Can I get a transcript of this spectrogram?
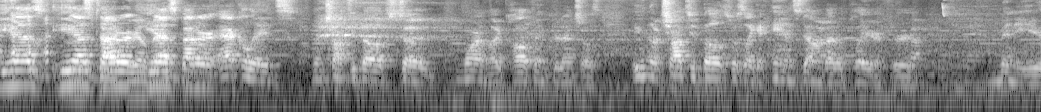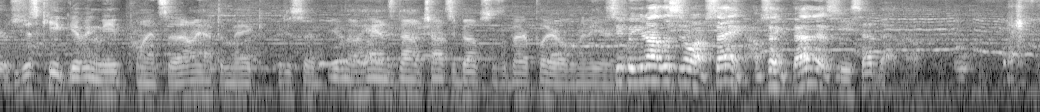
he has, he Let's has better, he has better accolades than Chauncey Billups to warrant like Hall of Fame credentials. Even though Chauncey Billups was like a hands down better player for many years. You just keep giving me points that I don't even have to make. You just said, even though hands down, Chauncey Billups was the better player over many years. See, but you're not listening to what I'm saying. I'm saying Ben is. he said that though.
